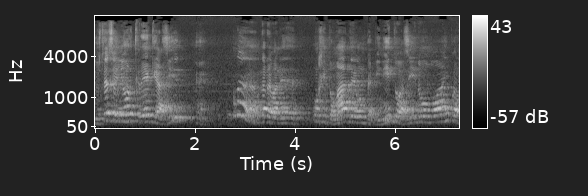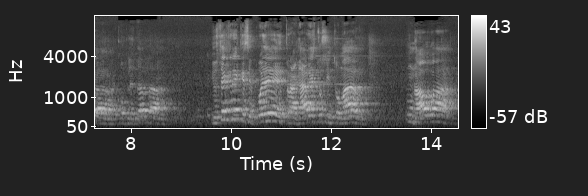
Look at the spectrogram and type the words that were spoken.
¿Y usted, Señor, cree que así? Una, una un jitomate, un pepinito, así, no, no hay para completar la... ¿Y usted cree que se puede tragar esto sin tomar un agua,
